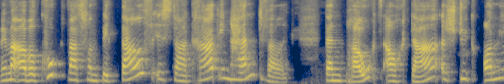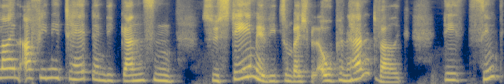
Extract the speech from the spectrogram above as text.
Wenn man aber guckt, was von Bedarf ist da, gerade im Handwerk, dann braucht es auch da ein Stück Online-Affinität, denn die ganzen Systeme, wie zum Beispiel Open Handwerk, die sind,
